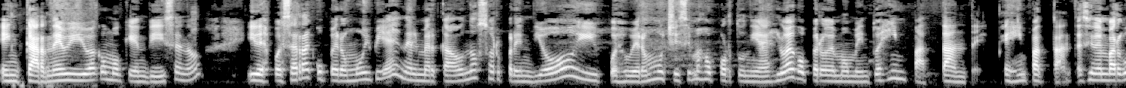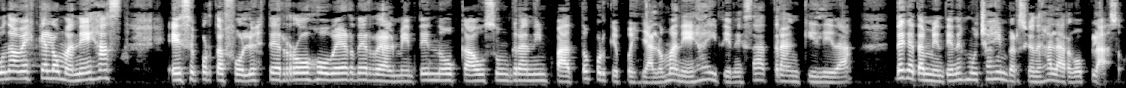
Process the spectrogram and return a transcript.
en carne viva, como quien dice, ¿no? Y después se recuperó muy bien, el mercado nos sorprendió y pues hubieron muchísimas oportunidades luego, pero de momento es impactante es impactante. Sin embargo, una vez que lo manejas, ese portafolio este rojo verde realmente no causa un gran impacto porque pues ya lo manejas y tienes esa tranquilidad de que también tienes muchas inversiones a largo plazo.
